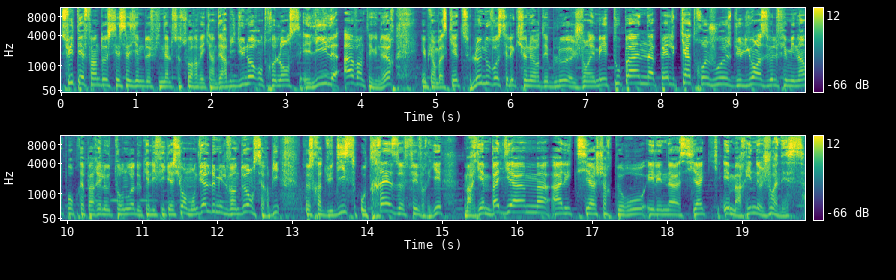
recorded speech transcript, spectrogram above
Suite et fin de ces 16e de finale ce soir avec un derby du Nord entre Lens et Lille à 21h. Et puis en basket, le nouveau sélectionneur des Bleus, Jean-Aimé Toupane, appelle quatre joueuses du Lyon Asvel féminin pour préparer le tournoi de qualification Mondial 2022 en Serbie. Ce sera du 10 au 13 février. Mariem Badiam, Alexia Chartereau, Elena Siak et Marine Johannes.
